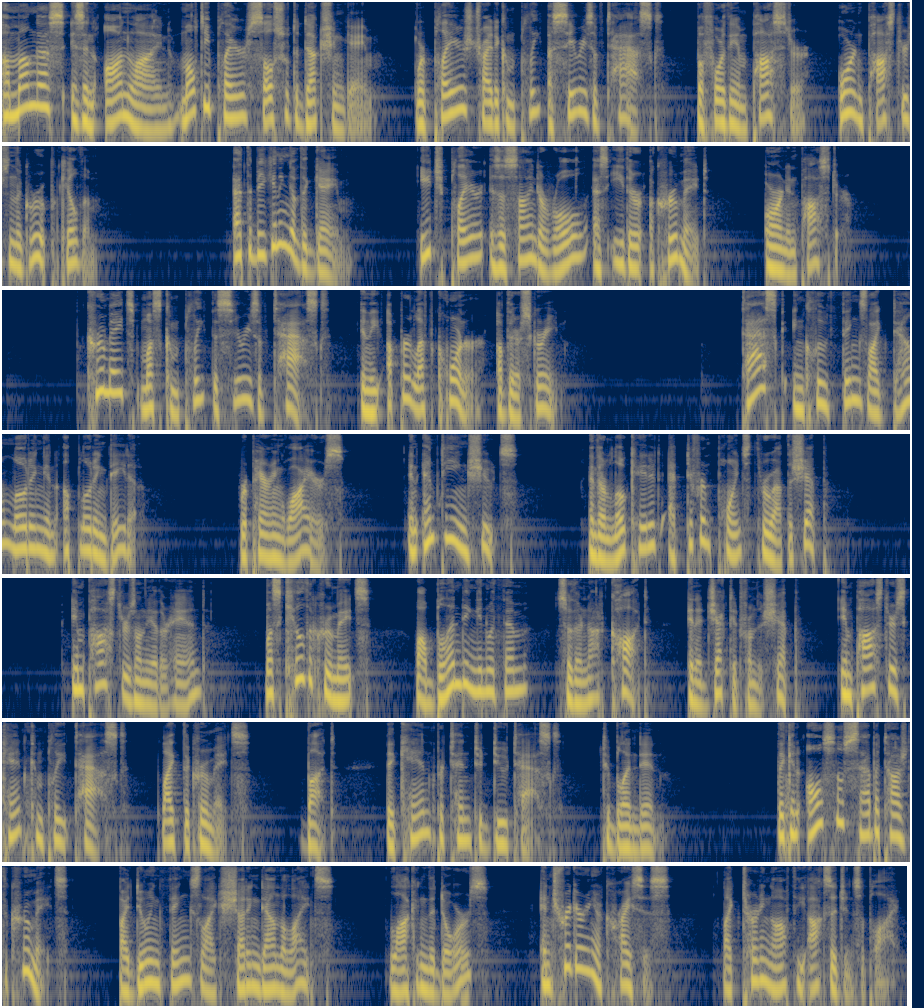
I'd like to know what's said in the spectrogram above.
Among Us is an online, multiplayer social deduction game where players try to complete a series of tasks before the imposter or imposters in the group kill them. At the beginning of the game, each player is assigned a role as either a crewmate or an imposter. Crewmates must complete the series of tasks in the upper left corner of their screen. Tasks include things like downloading and uploading data, repairing wires, and emptying chutes, and they're located at different points throughout the ship. Imposters, on the other hand, must kill the crewmates while blending in with them so they're not caught and ejected from the ship. Imposters can't complete tasks like the crewmates, but they can pretend to do tasks to blend in. They can also sabotage the crewmates by doing things like shutting down the lights, locking the doors, and triggering a crisis like turning off the oxygen supply.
